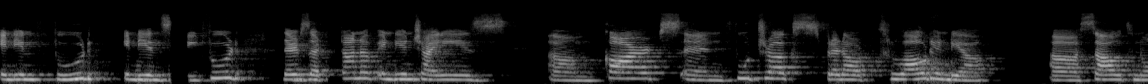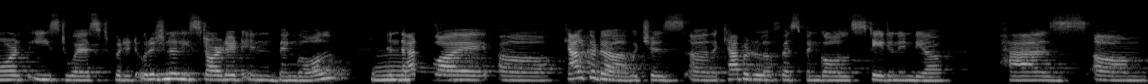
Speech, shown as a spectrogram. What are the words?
Indian food, Indian street food. There's a ton of Indian Chinese um, carts and food trucks spread out throughout India, uh, south, north, east, west. But it originally started in Bengal, Mm. and that's why uh, Calcutta, which is uh, the capital of West Bengal state in India, has um,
